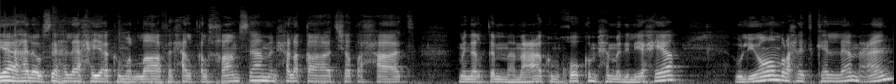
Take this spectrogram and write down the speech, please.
يا هلا وسهلا حياكم الله في الحلقة الخامسة من حلقات شطحات من القمة معاكم أخوكم محمد اليحيى واليوم راح نتكلم عن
